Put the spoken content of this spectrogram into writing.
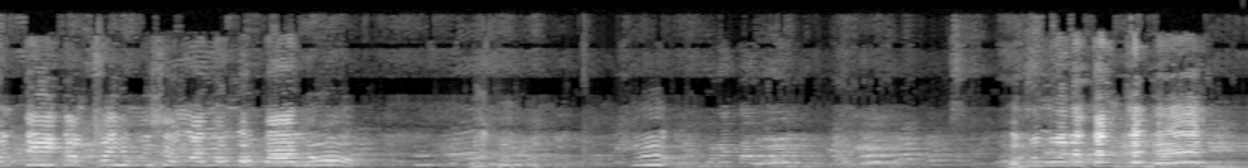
Muntikan pa yung isang ano mapalo! Huwag mo muna tanggalin!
